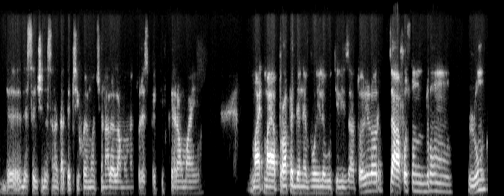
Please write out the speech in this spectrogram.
de, de servicii de sănătate psihoemoțională la momentul respectiv, că erau mai, mai, mai aproape de nevoile utilizatorilor. Da, a fost un drum lung.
